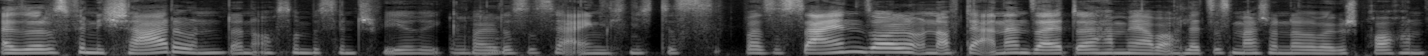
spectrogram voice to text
also das finde ich schade und dann auch so ein bisschen schwierig, mhm. weil das ist ja eigentlich nicht das, was es sein soll. Und auf der anderen Seite haben wir aber auch letztes Mal schon darüber gesprochen,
